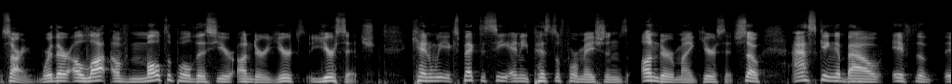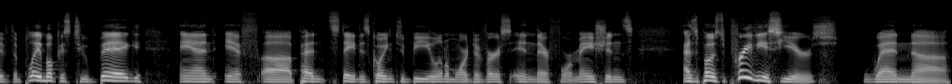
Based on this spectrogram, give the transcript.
sorry, were there a lot of multiple this year under Yurcich? Can we expect to see any pistol formations under Mike Yurcich? So asking about if the if the playbook is too big and if uh, Penn State is going to be a little more diverse in their formations, as opposed to previous years when uh,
